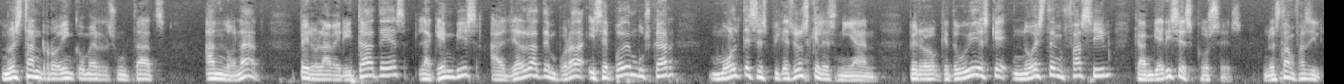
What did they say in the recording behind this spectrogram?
no és tan roïn com els resultats han donat, però la veritat és la que hem vist al llarg de la temporada i se poden buscar moltes explicacions que les n'hi han, però el que te vull dir és que no és tan fàcil canviar aquestes coses, no és tan fàcil.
